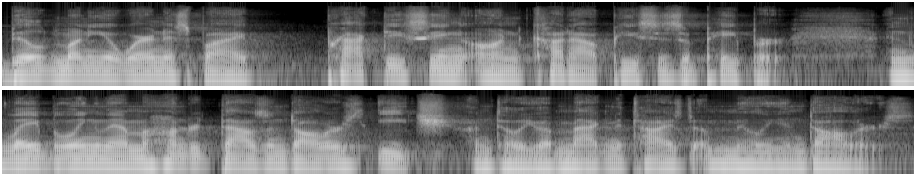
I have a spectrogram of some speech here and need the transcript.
Build money awareness by practicing on cutout pieces of paper and labeling them $100,000 each until you have magnetized a million dollars.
